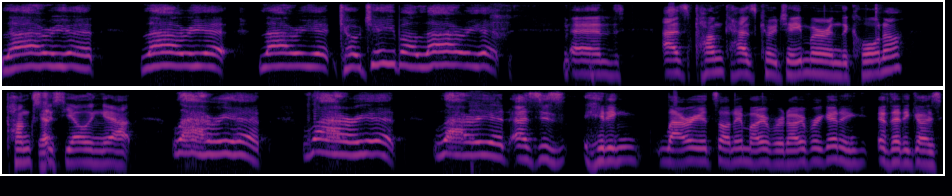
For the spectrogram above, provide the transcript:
Lariat, Lariat, Lariat, Kojima, Lariat. and as Punk has Kojima in the corner, Punk's Yep. just yelling out, Lariat, Lariat, Lariat, as he's hitting lariats on him over and over again. And, and then he goes,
